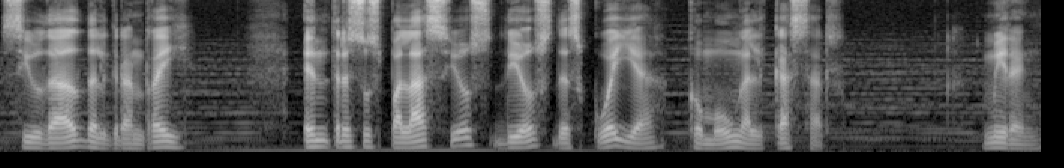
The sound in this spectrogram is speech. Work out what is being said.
ciudad del gran rey. Entre sus palacios Dios descuella como un alcázar. Miren,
